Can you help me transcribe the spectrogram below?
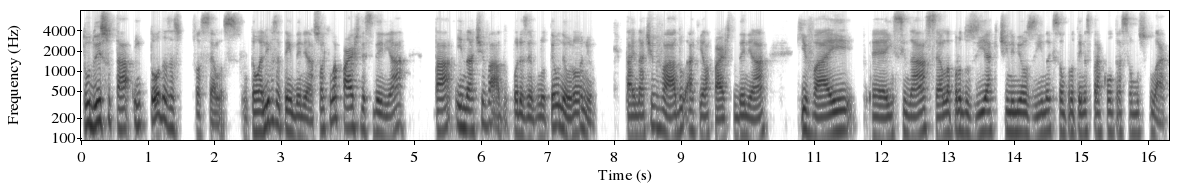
Tudo isso está em todas as suas células. Então ali você tem DNA, só que uma parte desse DNA está inativado. Por exemplo, no teu neurônio está inativado aquela parte do DNA que vai é, ensinar a célula a produzir actina e miosina, que são proteínas para contração muscular.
